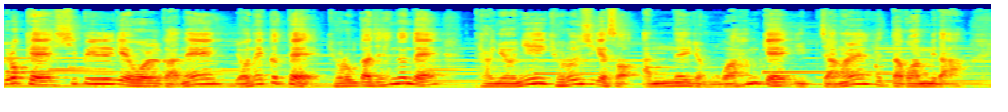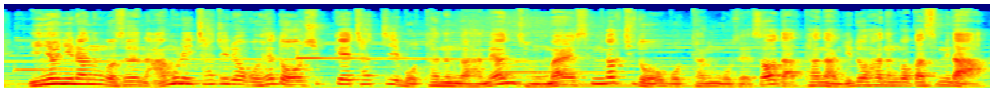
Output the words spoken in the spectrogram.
그렇게 11개월간의 연애 끝에 결혼까지 했는데 당연히 결혼식에서 안내견과 함께 입장을 했다고 합니다. 인연이라는 것은 아무리 찾으려고 해도 쉽게 찾지 못하는가 하면 정말 생각지도 못한 곳에서 나타나기도 하는 것 같습니다.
